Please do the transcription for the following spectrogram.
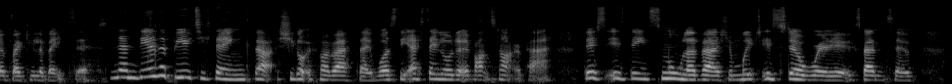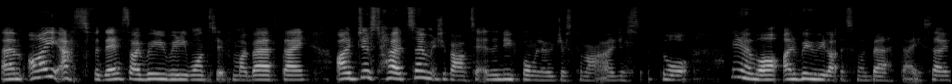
a regular basis. And then the other beauty thing that she got me for my birthday was the Estee Lauder Advanced Night Repair. This is the smaller version, which is still really expensive. Um, I asked for this. I really, really wanted it for my birthday. I just heard so much about it and the new formula had just come out. And I just thought, you know what, I really, really like this for my birthday. So,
